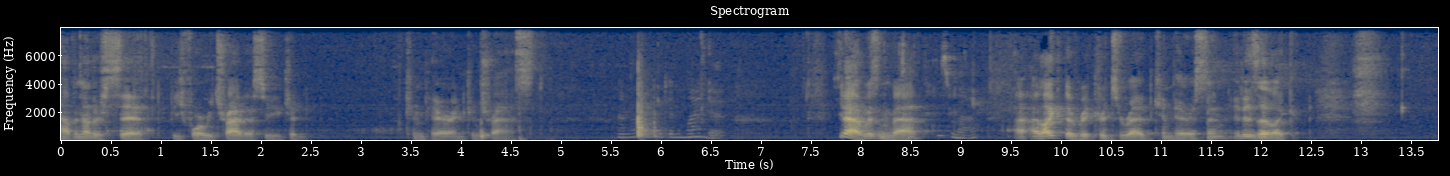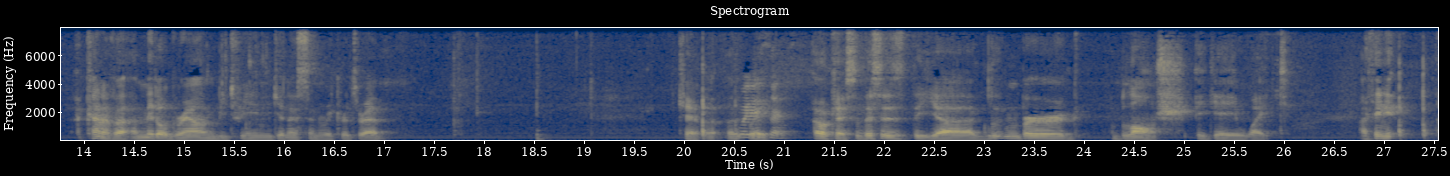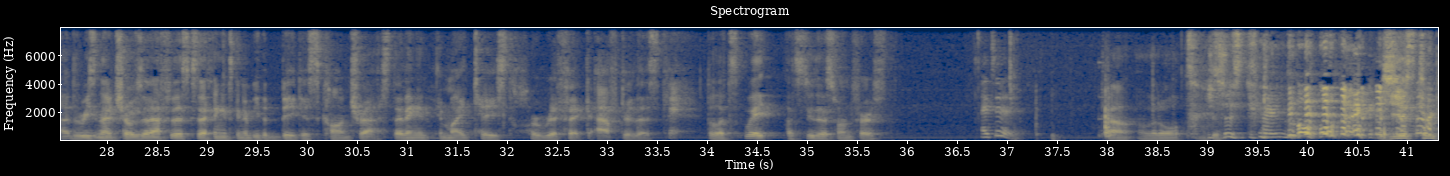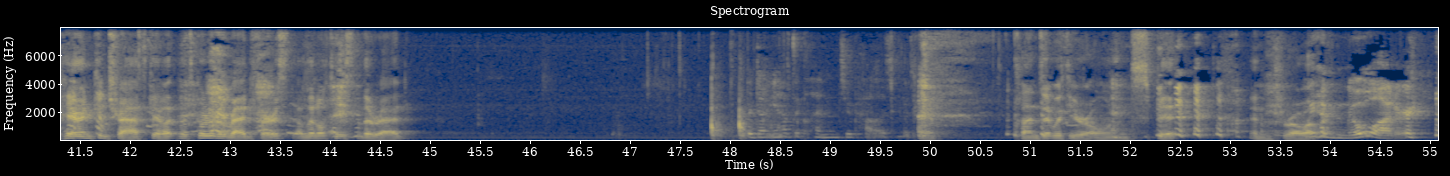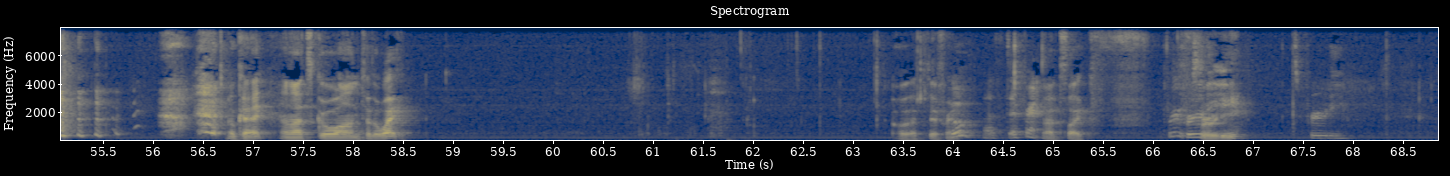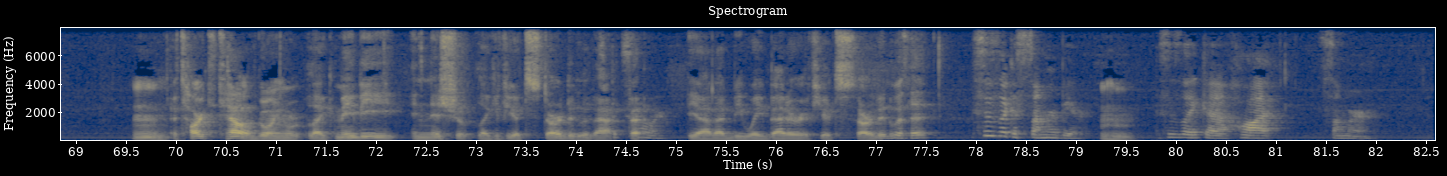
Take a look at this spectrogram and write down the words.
have another sip before we try this, so you could compare and contrast. I don't know, why I didn't mind it. Yeah, it wasn't bad. It wasn't bad. I, I like the Rickards Red comparison. It is a like a kind of a, a middle ground between Guinness and Rickards Red. Okay, let- let- What wait. is this? Okay, so this is the uh, Glutenberg Blanche, aka white. I think it, uh, the reason I chose it after this because I think it's going to be the biggest contrast. I think it, it might taste horrific after this. Okay. But let's wait. Let's do this one first. I did. Uh, a little just Just drink the whole thing. you just compare and contrast. Okay, let, let's go to the red first. A little taste of the red. But don't you have to cleanse your palate? Okay. Cleanse it with your own spit and throw up. We up. have no water. Okay, and let's go on to the white. Oh, that's different. Oh, that's different. That's like f- Fruit. Fruit. fruity. It's fruity. Mm, it's hard to tell going like maybe initial like if you had started with that, It's that sour. yeah that'd be way better if you had started with it. This is like a summer beer. hmm This is like a hot summer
